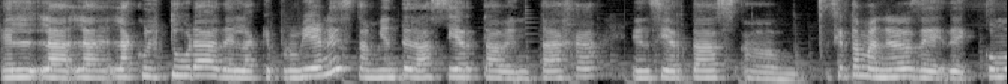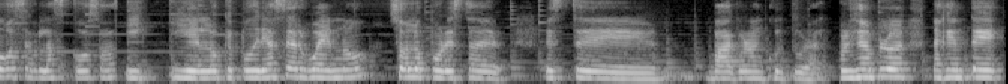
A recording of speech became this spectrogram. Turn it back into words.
la, cultura de la que provienes también te da cierta ventaja en ciertas, ciertas maneras de, cómo hacer las cosas y, en lo que podría ser bueno solo por esta, este background cultural. Por ejemplo, la gente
